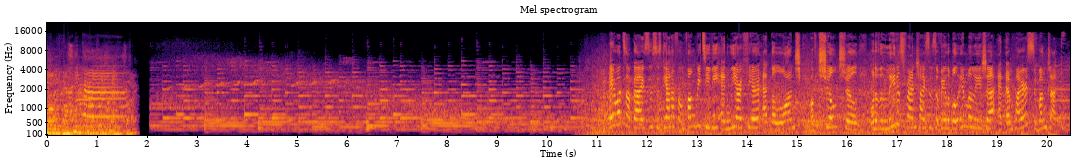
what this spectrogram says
Hey, what's up, guys? This is Diyana from Fungry TV, and we are here at the launch of Chill Chill, one of the latest franchises available in Malaysia at Empire Subang Jaya.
